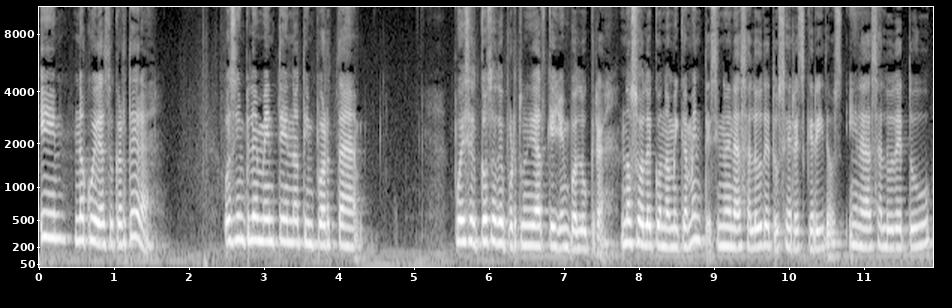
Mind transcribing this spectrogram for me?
y no cuidas tu cartera. O simplemente no te importa pues el costo de oportunidad que ello involucra, no solo económicamente, sino en la salud de tus seres queridos y en la salud de tu,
